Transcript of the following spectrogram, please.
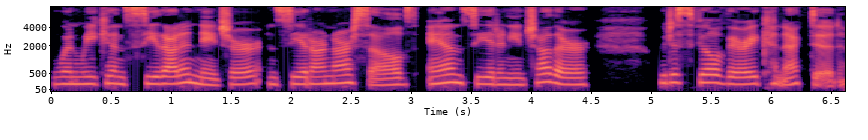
when we can see that in nature and see it on ourselves and see it in each other we just feel very connected.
